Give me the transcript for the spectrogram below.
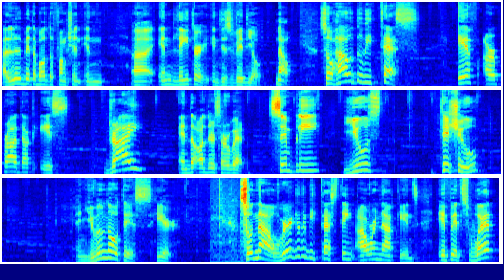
a little bit about the function in, uh, in later in this video. Now, so how do we test if our product is dry and the others are wet? Simply use tissue, and you will notice here. So now we're going to be testing our napkins if it's wet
